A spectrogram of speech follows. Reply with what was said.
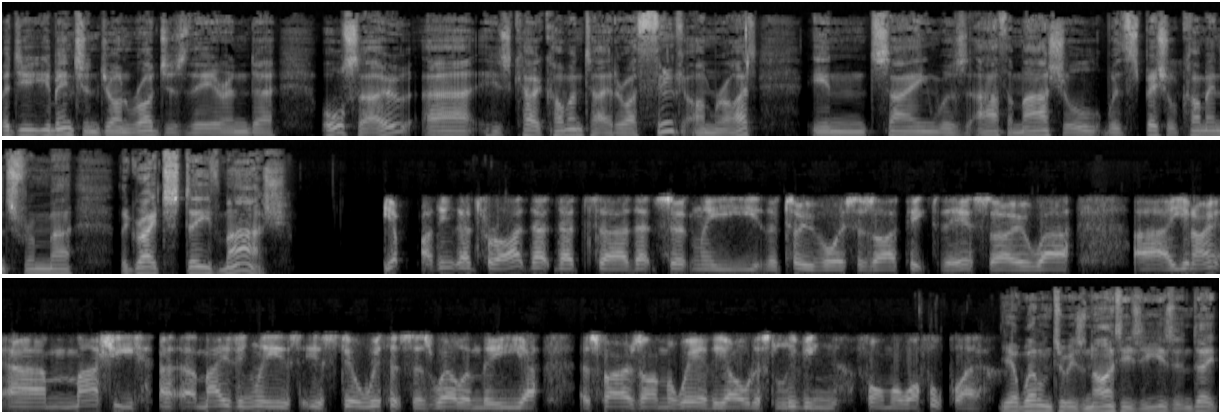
But you, you mentioned John Rogers there, and also his co-commentator. I think I'm right in saying was Arthur Marshall, with special comments from the great Steve Marsh. Yep, I think that's right. That that's uh, that's certainly the two voices I picked there. So uh, uh, you know, um, Marshy uh, amazingly is, is still with us as well, and the uh, as far as I'm aware, the oldest living former WAFL player. Yeah, well into his nineties, he is indeed.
